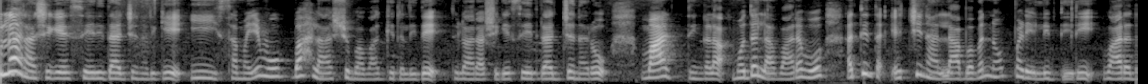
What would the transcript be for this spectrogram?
ತುಲಾ ರಾಶಿಗೆ ಸೇರಿದ ಜನರಿಗೆ ಈ ಸಮಯವು ಬಹಳ ಶುಭವಾಗಿರಲಿದೆ. ತುಲಾ ರಾಶಿಗೆ ಸೇರಿದ ಜನರು ಮಾರ್ಚ್ ತಿಂಗಳ ಮೊದಲ ವಾರವು ಅತ್ಯಂತ ಹೆಚ್ಚಿನ ಲಾಭವನ್ನು ಪಡೆಯಲಿದ್ದೀರಿ. ವಾರದ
